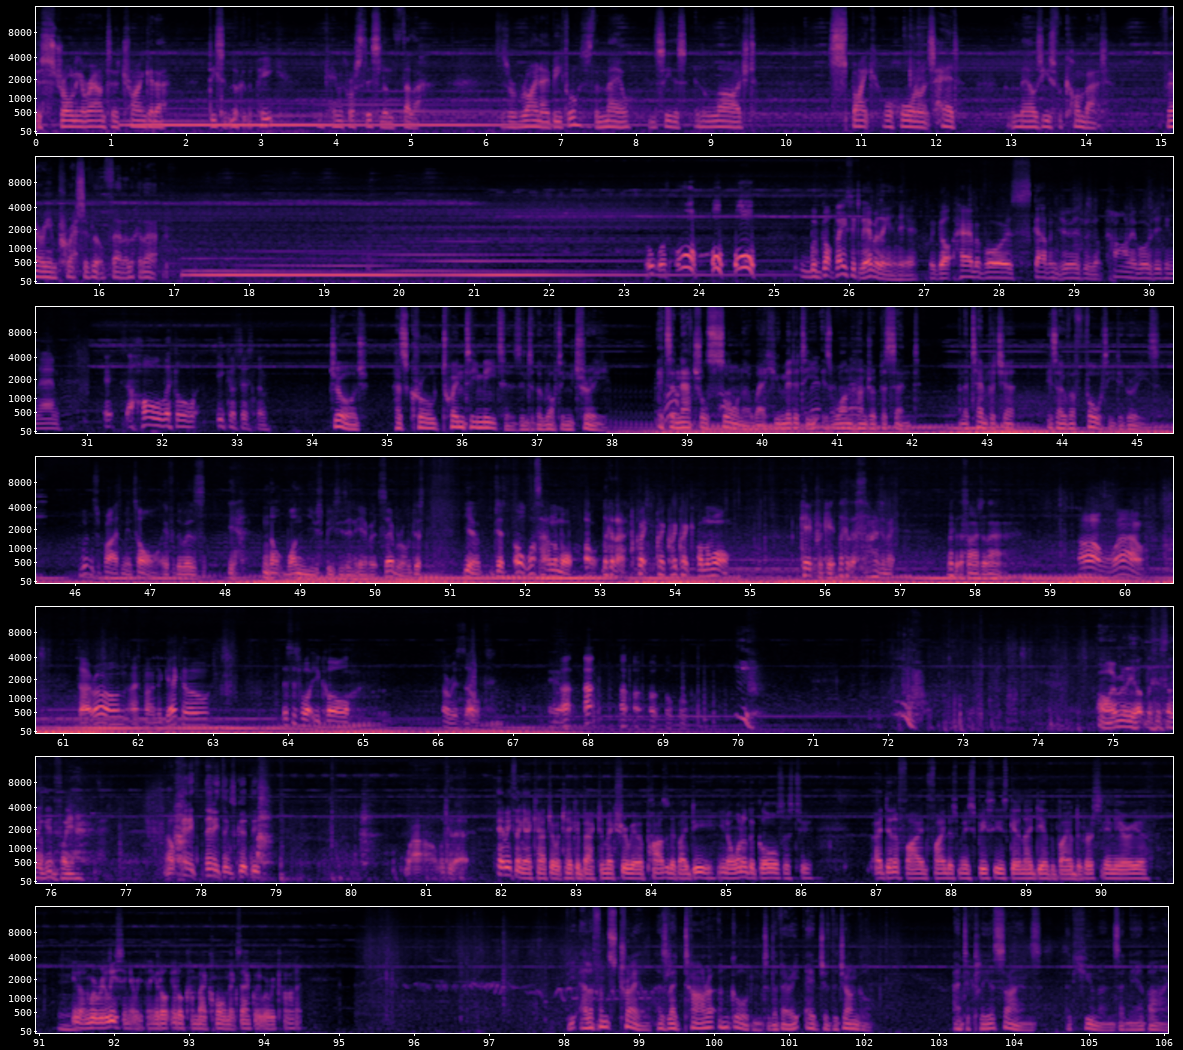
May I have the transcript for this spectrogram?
just strolling around to try and get a decent look at the peak and came across this little fella. This is a rhino beetle, this is the male. You can see this enlarged spike or horn on its head that the males use for combat. Very impressive little fella, look at that. Oh, oh, oh, oh! We've got basically everything in here. We've got herbivores, scavengers, we've got carnivores eating them. It's a whole little ecosystem. George has crawled 20 metres into the rotting tree. It's a natural sauna where humidity is 100% and the temperature is over 40 degrees. Wouldn't surprise me at all if there was, yeah, not one new species in here, but several. Just, you know, just, oh, what's that on the wall? Oh, look at that. Quick, quick, quick, quick, on the wall. Cave cricket, look at the size of it. Look at the size of that. Oh, wow. Tyrone, I found a gecko. This is what you call a result. Yeah. Ah, ah, oh, oh, oh, oh. Oh, I really hope this is something good for you. Oh, any, anything's good. These. Wow, look at that. Anything I catch, I would take it back to make sure we have a positive ID. You know, one of the goals is to identify and find as many species, get an idea of the biodiversity in the area. Mm. You know, and we're releasing everything. It'll it'll come back home exactly where we caught it. The elephant's trail has led Tara and Gordon to the very edge of the jungle and to clear signs that humans are nearby.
